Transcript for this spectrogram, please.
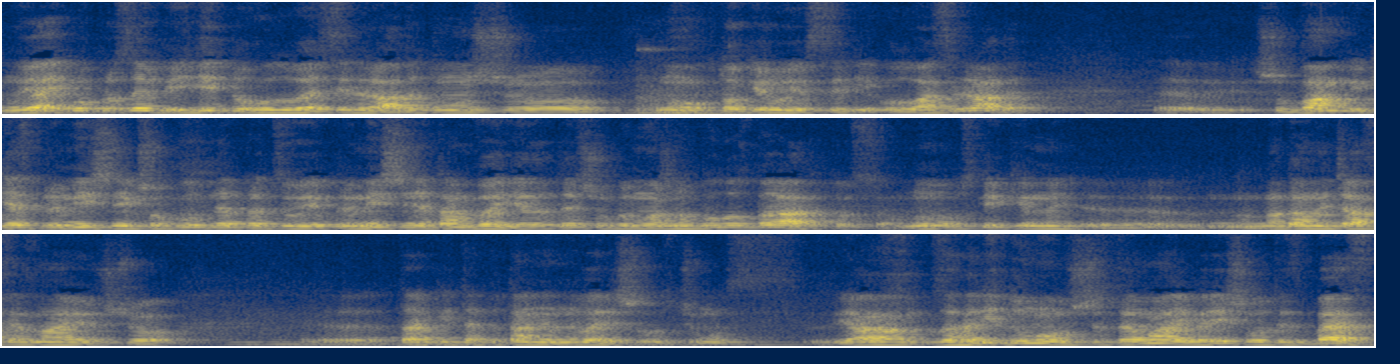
Ну, я їх попросив, підійдіть до голови сільради, тому що ну, хто керує в селі? Голова сільради. Е, Щоб вам якесь приміщення, якщо клуб не працює, приміщення там виділити, щоб можна було збирати то все. Ну, оскільки ми, е, на даний час я знаю, що так і те питання не вирішилось чомусь. Я взагалі думав, що це має вирішуватись без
